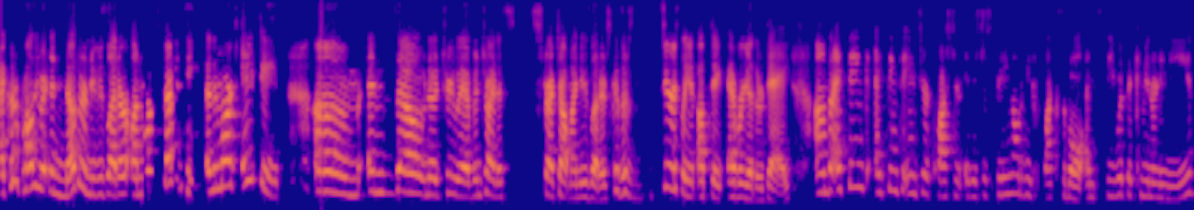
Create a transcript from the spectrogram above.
I could have probably written another newsletter on March 17th and then March 18th. Um, and so, no, truly, I've been trying to stretch out my newsletters because there's seriously an update every other day. Um, but I think, I think to answer your question, it is just being able to be flexible and see what the community needs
